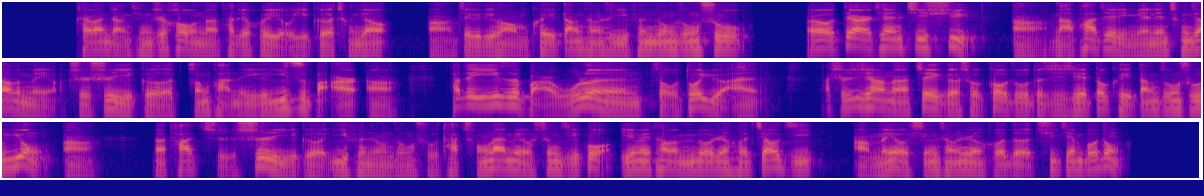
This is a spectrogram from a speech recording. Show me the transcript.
开完涨停之后呢，它就会有一个成交啊，这个地方我们可以当成是一分钟中枢，然后第二天继续啊，哪怕这里面连成交都没有，只是一个横盘的一个一字板儿啊，它这一字板无论走多远，它实际上呢，这个所构筑的这些都可以当中枢用啊。那它只是一个一分钟中枢，它从来没有升级过，因为它们没有任何交集。啊，没有形成任何的区间波动，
